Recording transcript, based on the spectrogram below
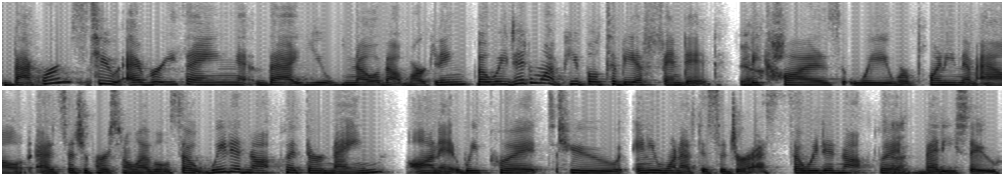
backwards to everything that you know about marketing, but we didn't want people to be offended Yeah. because we were pointing them out at such a personal level. So, we did not put their name on it. We put to anyone at this address. So, we did not put Okay. Betty Sue.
